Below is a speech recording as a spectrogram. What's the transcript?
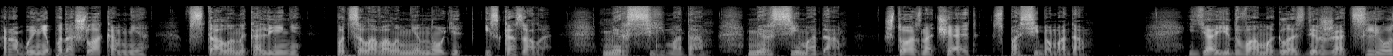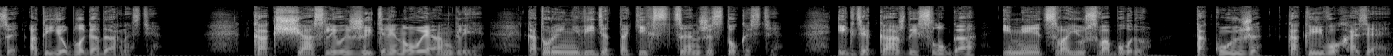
Рабыня подошла ко мне, встала на колени, поцеловала мне ноги и сказала «Мерси, мадам, мерси, мадам», что означает «спасибо, мадам». Я едва могла сдержать слезы от ее благодарности. Как счастливы жители Новой Англии, которые не видят таких сцен жестокости, и где каждый слуга имеет свою свободу, такую же, как и его хозяин.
